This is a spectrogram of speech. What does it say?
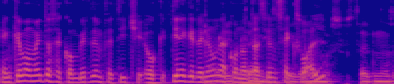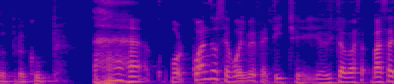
en qué momento se convierte en fetiche o que tiene que tener una Ahorita connotación sexual. Usted no se preocupe. ¿Por cuándo se vuelve fetiche? Y ahorita vas, vas a...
